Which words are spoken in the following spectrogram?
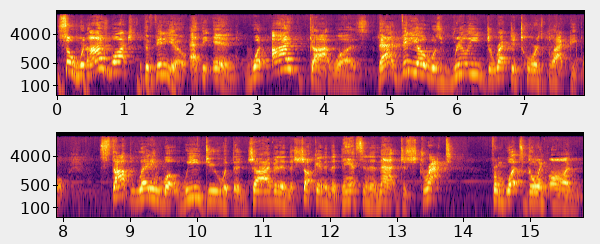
So when I watched the video at the end, what I got was that video was really directed towards black people. Stop letting what we do with the jiving and the shucking and the dancing and that distract from what's going on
